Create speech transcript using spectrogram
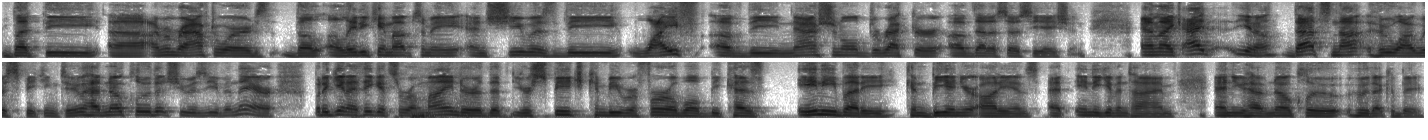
But the uh, I remember afterwards, the a lady came up to me, and she was the wife of the national director of that association, and like I, you know, that's not who I was speaking to. Had no clue that she was even there. But again, I think it's a reminder that your speech can be referable because anybody can be in your audience at any given time and you have no clue who that could be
